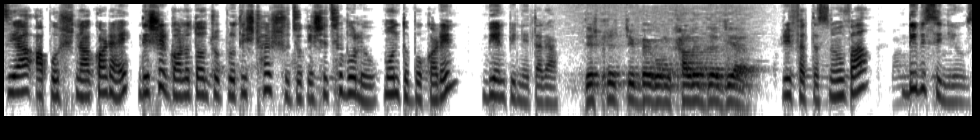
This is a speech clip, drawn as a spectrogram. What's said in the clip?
জিয়া আপোষ না করায় দেশের গণতন্ত্র প্রতিষ্ঠার সুযোগ এসেছে বলেও মন্তব্য করেন বিএনপি নেতারা। দেশনেত্রী বেগম খালেদা জিয়া। Rifat Tasnova DBC news.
